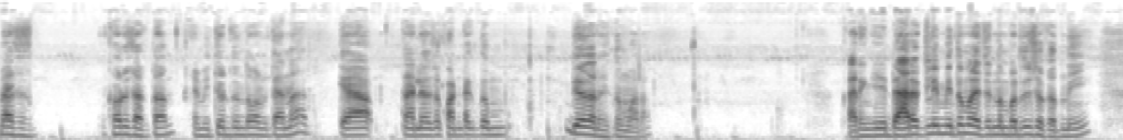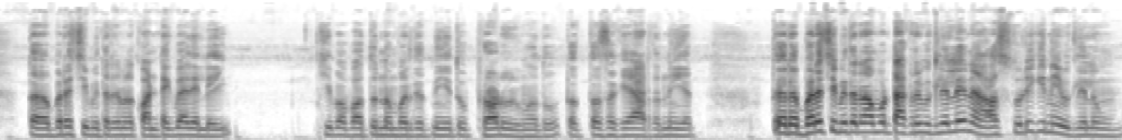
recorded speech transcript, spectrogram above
मॅसेज करू शकता. आणि मी तिथून तुम्हाला त्यांना त्या ताल्याचा कॉन्टॅक्ट देणार आहे तुम्हाला. कारण की डायरेक्टली मी तुम्हाला याचा नंबर देऊ शकत नाही. तर बरेचसे मित्रांनी मला कॉन्टॅक्ट द्या दिले की बाबा तू नंबर देत नाही तू फ्रॉड होऊ म्हणतो तर तसं काही अर्थ नाही आहेत तर बरेचसे मित्रांना आपण टाकर विकलेले आहे ना असं थोडी की नाही विकलेलं म्हणून.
